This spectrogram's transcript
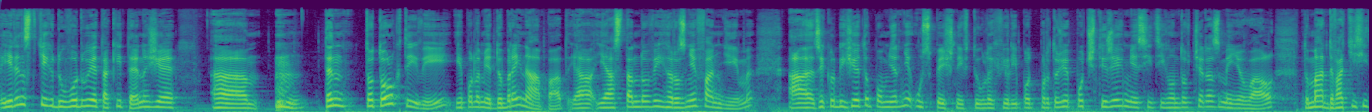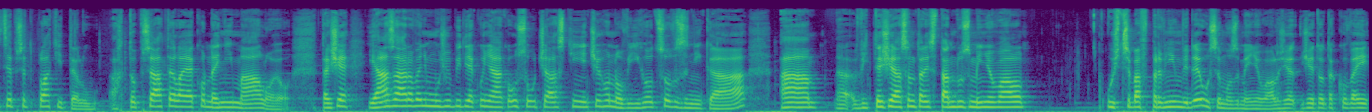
jeden z těch důvodů je taky ten, že uh, ten, to Talk TV je podle mě dobrý nápad, já, já Standovi hrozně fandím a řekl bych, že je to poměrně úspěšný v tuhle chvíli, protože po čtyřech měsících, on to včera zmiňoval, to má 2000 předplatitelů. A to přátelé jako není málo, jo. Takže já zároveň můžu být jako nějakou součástí něčeho nového, co vzniká. A víte, že já jsem tady Standu zmiňoval už třeba v prvním videu jsem ho zmiňoval, že, že je to takovej,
